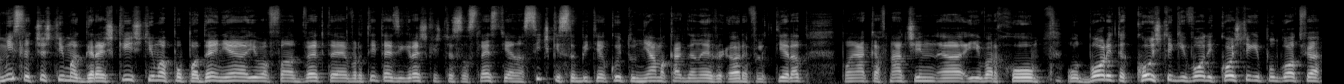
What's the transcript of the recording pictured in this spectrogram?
Мисля, че ще има грешки, ще има попадения и в двете врати. Тези грешки ще са следствие на всички събития, които няма как да не рефлектират по някакъв начин и върху отборите. Кой ще ги води, кой ще ги подготвя,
